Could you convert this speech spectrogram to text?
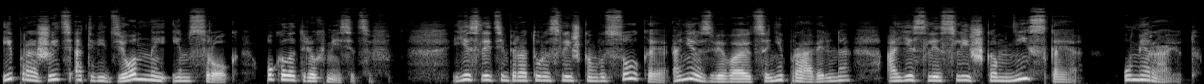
и прожить отведенный им срок – около трех месяцев. Если температура слишком высокая, они развиваются неправильно, а если слишком низкая – умирают.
